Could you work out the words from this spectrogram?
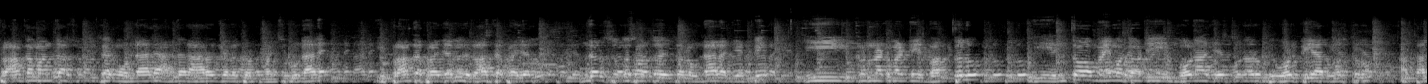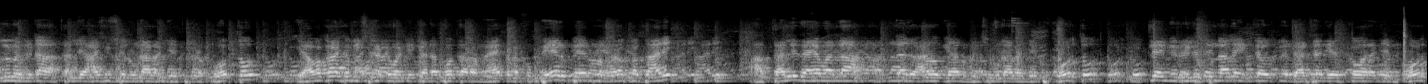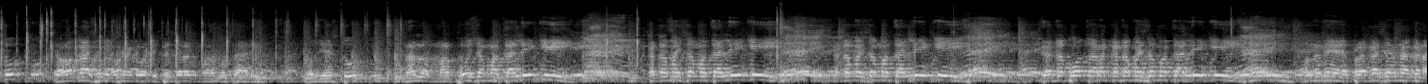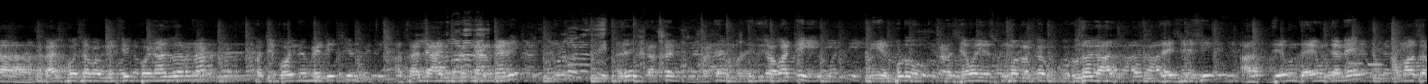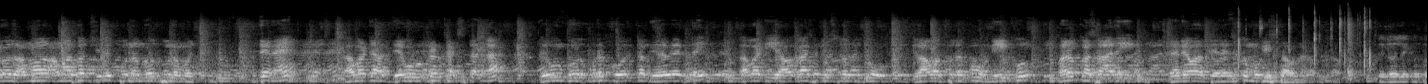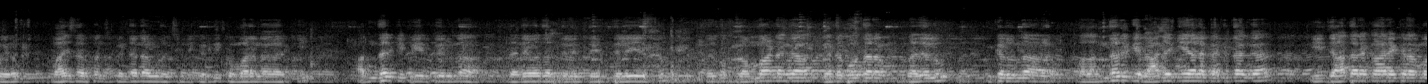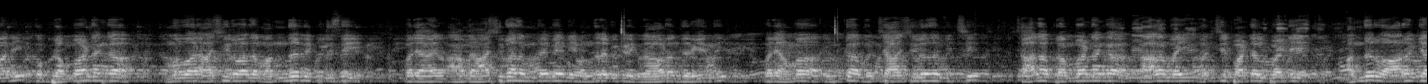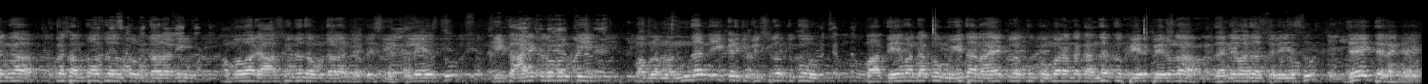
ప్రాంతం అంతా సుఖితంగా ఉండాలి అందరు ఆరోగ్యాలతో మంచిగా ఉండాలి. ఈ ప్రాంత ప్రజలు రాష్ట్ర ప్రజలు అందరూ సుఖ సంతోషాలు ఉండాలని చెప్పి ఈ ఇక్కడ ఉన్నటువంటి భక్తులు ఈ ఎంతో మహిమతోటి బోనాలు చేస్తున్నారు ఓడిపియాలు వస్తున్నారు ఆ తల్లుల బిడ్డ తల్లి ఆశీస్సులు ఉండాలని చెప్పి కూడా కోరుతూ ఈ అవకాశం ఇచ్చినటువంటి గడపోతార నాయకులకు పేరు పేరు మరొకసారి ఆ తల్లి దయ వల్ల అందరి ఆరోగ్యాలు మంచిగా ఉండాలని చెప్పి కోరుతూ ఇట్లే మీరు వెళుతుండాలి ఇంట్లో వచ్చి దర్శనం చేసుకోవాలని చెప్పి కోరుతూ అవకాశం అవకాశం ఉన్నటువంటి పెద్దలకు మరొకసారి చేస్తూ నల్ల మన పోషమ్మ తల్లికి కటమైసమ్మ తల్లికి కటమైసమ్మ తల్లికి గడ్డపోతార కటమైసమ్మ తల్లికి. మొన్ననే ప్రకాశాన్ని అక్కడ కాలిపోసమ్మ విసిట్ పోయినాడు అన్న మంచి భోజనం పెట్టించింది ఆ తల్లి ఆశిస్తున్నాను కానీ అదే ఇది కాబట్టి నేను ఎప్పుడు ఇక్కడ సేవ చేసుకున్న వృధా కాదు. దయచేసి ఆ దేవుని దయ ఉంటేనే అమాస రోజు అమా అమాస వచ్చింది పూర్ణం రోజు పూనం వచ్చింది. అంతేనే? కాబట్టి ఆ దేవుడు ఉంటాడు ఖచ్చితంగా. దేవుని కోరుకున్న కోరికలు నెరవేరుతాయి. కాబట్టి ఈ అవకాశం ఇచ్చినందుకు గ్రామస్తులకు నీకు మరొకసారి ధన్యవాదాలు తెలియజేస్తూ ముగిస్తా ఉన్నాను. పిలవలేకపోయినాం మాజీ సర్పంచ్ పెంటన్నా కూడా వచ్చింది ఇక్కడికి కుమారన్న గారికి. అందరికీ పేరు పేరున ధన్యవాదాలు తెలియ తెలియజేస్తూ రేపు బ్రహ్మాండంగా గడ్డపోతారం ప్రజలు ఇక్కడ ఉన్న వాళ్ళందరికీ రాజకీయాలకు అతీతంగా ఈ జాతర కార్యక్రమాన్ని ఒక బ్రహ్మాండంగా అమ్మవారి ఆశీర్వాదం అందరినీ పిలిచి మరి ఆమె ఆశీర్వాదం ఉంటేనే మేమందరం ఇక్కడికి రావడం జరిగింది. మరి అమ్మ ఇంకా మంచి ఆశీర్వాదం ఇచ్చి చాలా బ్రహ్మాండంగా కాలమై మంచి పంటలు పండి అందరూ ఆరోగ్యంగా సుఖ సంతోషాలతో ఉండాలని అమ్మవారి ఆశీర్వాదం ఉండాలని చెప్పేసి తెలియజేస్తూ ఈ కార్యక్రమానికి మమ్మల్ని అందరినీ ఇక్కడికి పిలిచినందుకు మా దేవన్నకు మిగతా నాయకులకు కుమారన్నకు అందరికీ పేరు పేరున ధన్యవాదాలు తెలియజేస్తూ జై తెలంగాణ.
